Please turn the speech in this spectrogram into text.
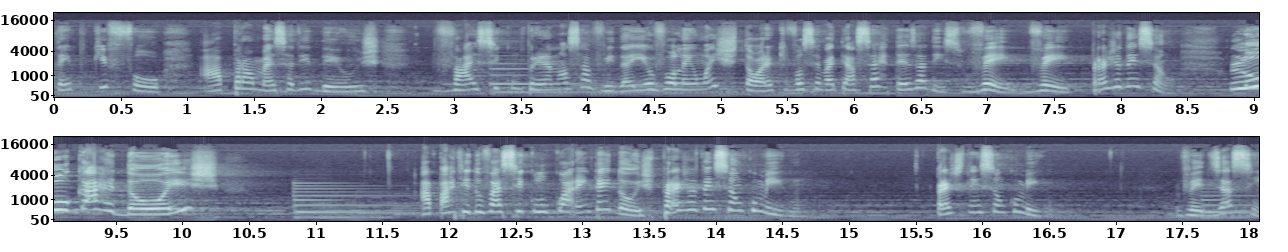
tempo que for, a promessa de Deus vai se cumprir na nossa vida. E eu vou ler uma história que você vai ter a certeza disso. Vê, vê, preste atenção. Lucas 2, a partir do versículo 42. Preste atenção comigo. Preste atenção comigo. Vê, diz assim:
